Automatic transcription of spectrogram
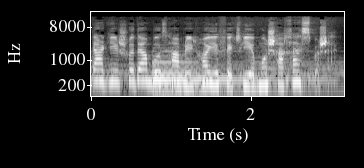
درگیر شدن با تمرین های فکری مشخص باشد.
